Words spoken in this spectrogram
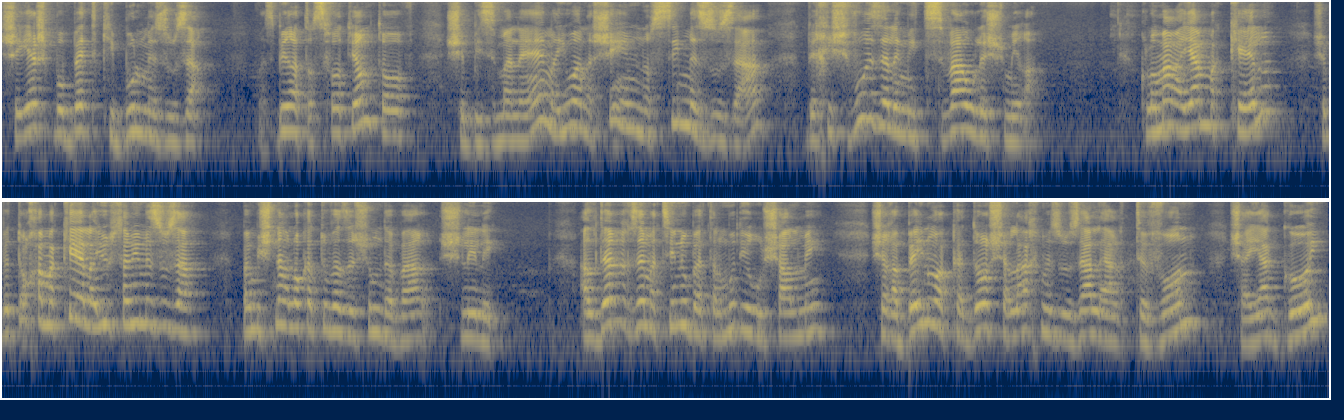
שיש בו בית קיבול מזוזה. מסביר התוספות יום טוב שבזמניהם היו אנשים נושאים מזוזה וחישבו את זה למצווה ולשמירה. כלומר היה מקל שבתוך המקל היו שמים מזוזה. במשנה לא כתוב על זה שום דבר שלילי. על דרך זה מצינו בתלמוד ירושלמי שרבנו הקדוש שלח מזוזה לארטבון שהיה גוי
